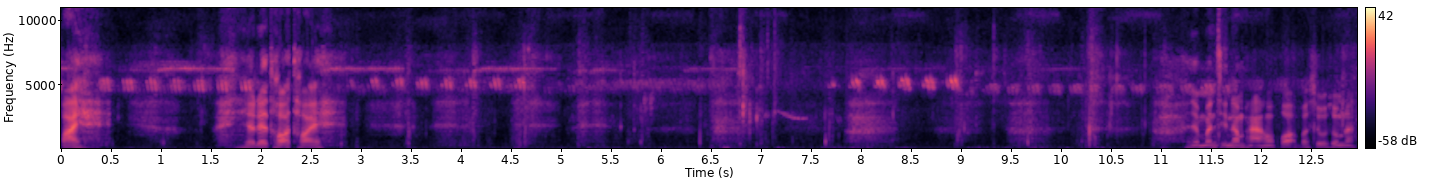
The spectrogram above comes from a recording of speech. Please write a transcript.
ไป อย่าได้ท้อถอยเดี๋ยวมันสิน้ำหาของพ่อประสูซุ้มนั่น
